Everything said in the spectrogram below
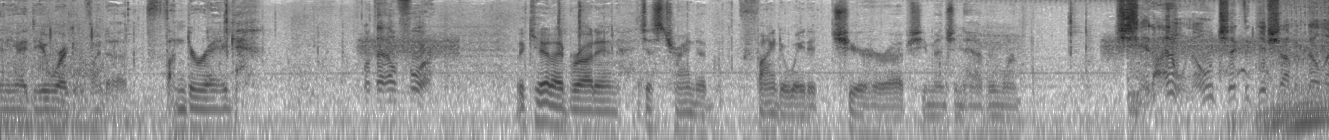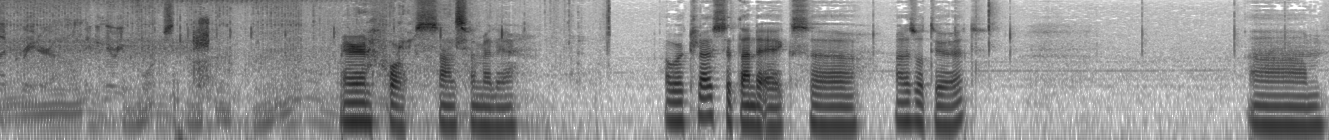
Any idea where I can find a thunder egg? What the hell for? The kid I brought in, just trying to find a way to cheer her up. She mentioned having one. Shit, I don't know. Check the gift shop at Belknap Crater. I don't know, maybe Marion Forks. Marion Forks sounds familiar. Oh, we're close to Thunder Egg, so might as well do it. Um,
